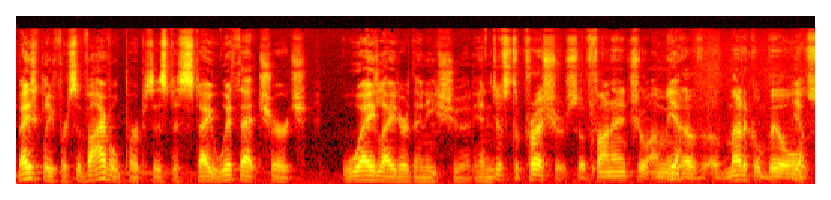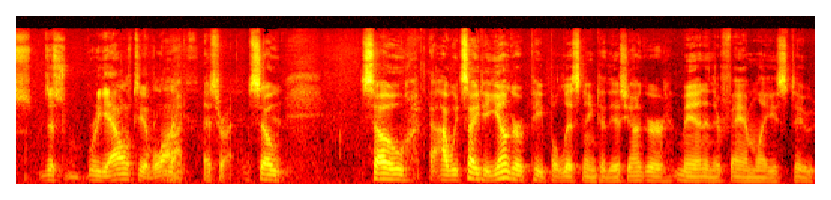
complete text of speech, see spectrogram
basically for survival purposes, to stay with that church way later than he should. And just the pressures of financial, I mean, yeah. of, of, medical bills, yeah. just reality of life. Right. That's right. So. Yeah. So I would say to younger people listening to this, younger men and their families, to,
